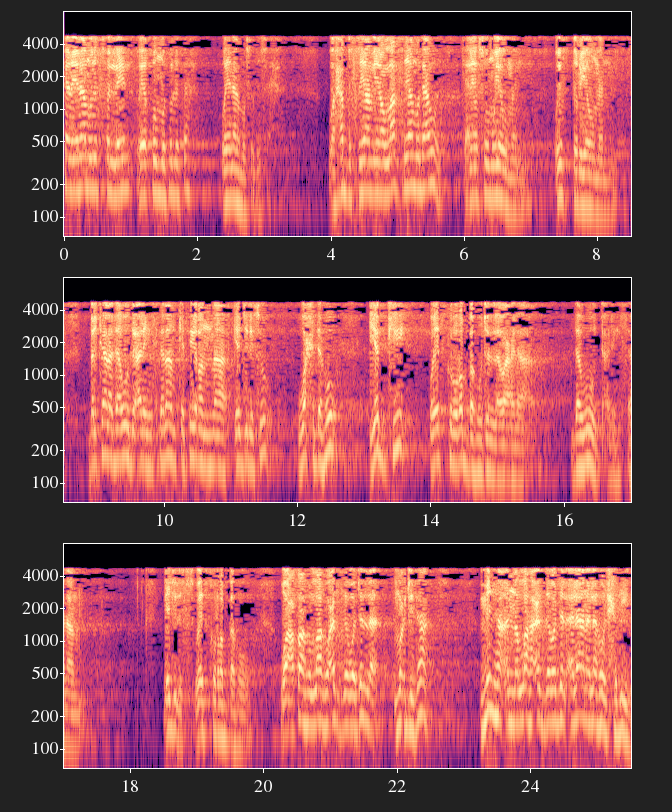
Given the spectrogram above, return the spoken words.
كان ينام نصف الليل ويقوم ثلثه وينام سدسه. وأحب الصيام إلى الله صيام داود كان يصوم يوما ويفطر يوما. بل كان داود عليه السلام كثيرا ما يجلس وحده يبكي ويذكر ربه جل وعلا. داود عليه السلام يجلس ويذكر ربه. وأعطاه الله عز وجل معجزات منها أن الله عز وجل ألان له الحديد.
